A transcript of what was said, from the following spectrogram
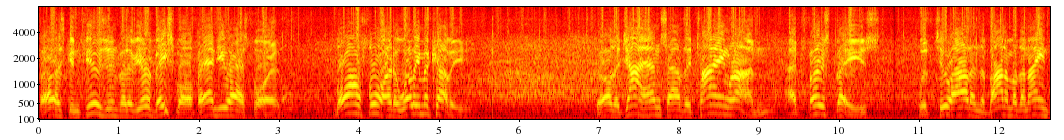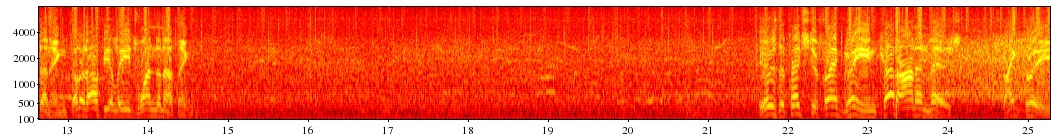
well, it's confusion, but if you're a baseball fan, you asked for it. Ball four to Willie McCovey. So the Giants have the tying run at first base. With two out in the bottom of the ninth inning, Philadelphia leads one to nothing. Here's the pitch to Fred Green, cut on and missed. Strike three.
